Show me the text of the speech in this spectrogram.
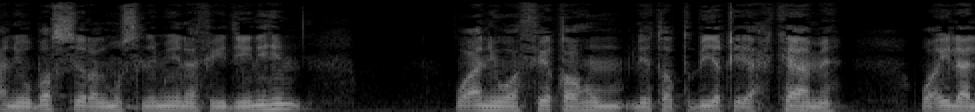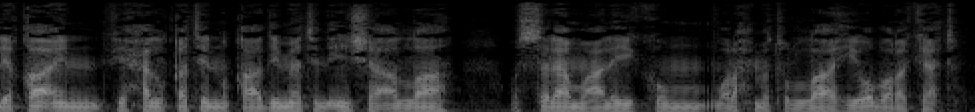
أن يبصر المسلمين في دينهم وأن يوفقهم لتطبيق أحكامه. وإلى لقاء في حلقة قادمة إن شاء الله. والسلام عليكم ورحمة الله وبركاته.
